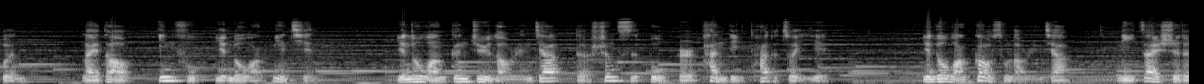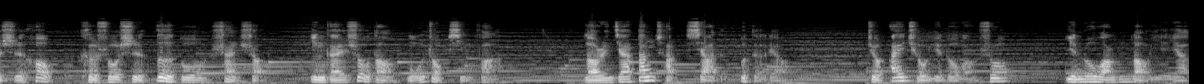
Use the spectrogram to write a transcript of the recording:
魂，来到阴府阎罗王面前。阎罗王根据老人家的生死簿而判定他的罪业。阎罗王告诉老人家：“你在世的时候可说是恶多善少，应该受到某种刑罚。”老人家当场吓得不得了。就哀求阎罗王说：“阎罗王老爷呀，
